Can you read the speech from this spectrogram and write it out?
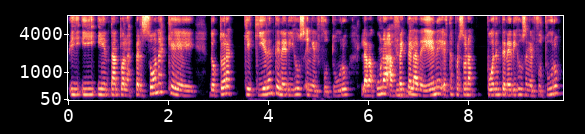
Y, y, y en tanto a las personas que, doctora, que quieren tener hijos en el futuro, ¿la vacuna afecta el ADN? ¿Estas personas pueden tener hijos en el futuro?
